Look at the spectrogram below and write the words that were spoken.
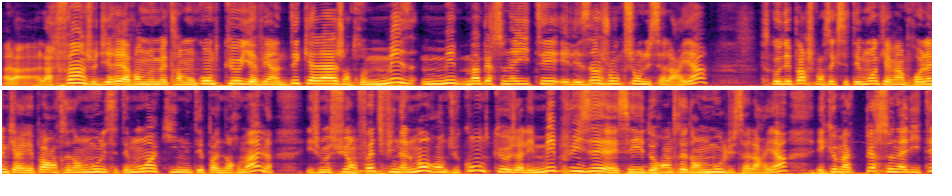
à la, fin, je dirais, avant de me mettre à mon compte, qu'il y avait un décalage entre ma personnalité et les injonctions du salariat. Parce qu'au départ, je pensais que c'était moi qui avais un problème, qui n'arrivait pas à rentrer dans le moule, et c'était moi qui n'étais pas normal. Et je me suis en fait finalement rendu compte que j'allais m'épuiser à essayer de rentrer dans le moule du salariat, et que ma personnalité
